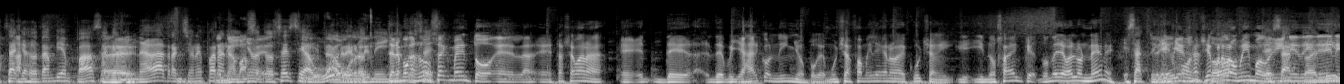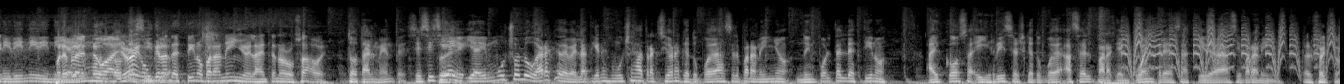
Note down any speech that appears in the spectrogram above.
O sea, que eso también pasa, que no Eh. hay nada de atracciones para niños. para. Entonces se aburren aburren. los niños. Tenemos que hacer un segmento eh, la- esta semana eh, de, de viajar con niños, porque muchas familias que nos escuchan y, y- y no saben que, dónde llevar los nenes. Exacto, y Y, hay un piensan montón- siempre lo mismo. exacto, Disney, Disney, Disney, Disney, Por ejemplo, hay en un Nueva montón York de es un gran sitios. destino para niños y la gente no lo sabe. Totalmente. Sí, sí, sí. Sí. Y hay muchos lugares que de verdad tienes muchas atracciones que tú puedes hacer para niños. No importa el destino, hay cosas y research que tú puedes hacer para que encuentres esas actividades así para niños. Perfecto.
